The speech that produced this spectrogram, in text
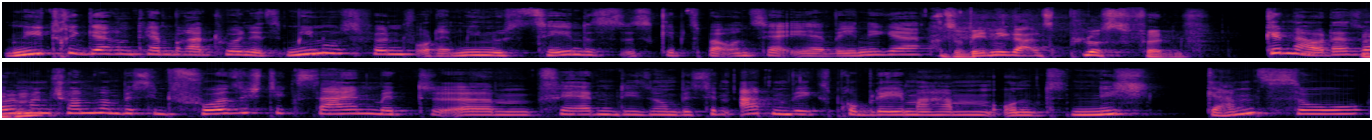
niedrigeren Temperaturen, jetzt minus fünf oder minus zehn, das, das gibt's bei uns ja eher weniger, Also weniger als plus fünf. Genau, da soll man schon so ein bisschen vorsichtig sein mit ähm, Pferden, die so ein bisschen Atemwegsprobleme haben und nicht ganz so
